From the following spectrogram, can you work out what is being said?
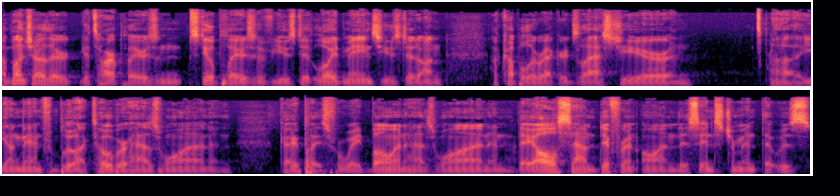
a bunch of other guitar players and steel players have used it. Lloyd Maines used it on a couple of records last year, and uh, a young man from Blue October has one, and a guy who plays for Wade Bowen has one, and they all sound different on this instrument that was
